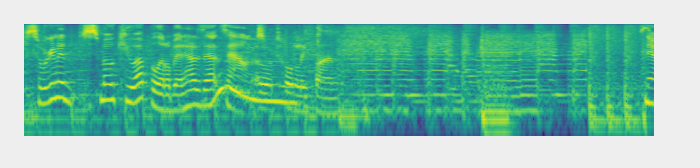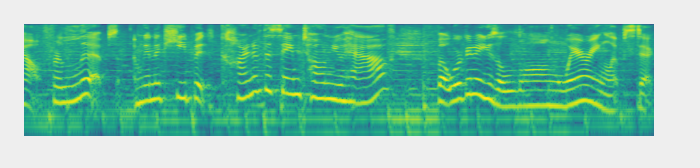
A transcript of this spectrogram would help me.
So we're gonna smoke you up a little bit. How does that sound? Oh, totally fun. Now, for lips, I'm gonna keep it kind of the same tone you have, but we're gonna use a long wearing lipstick.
